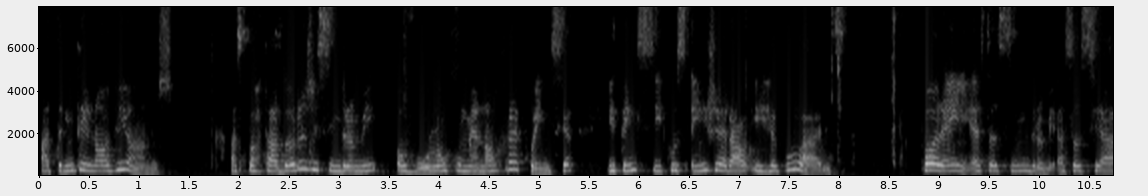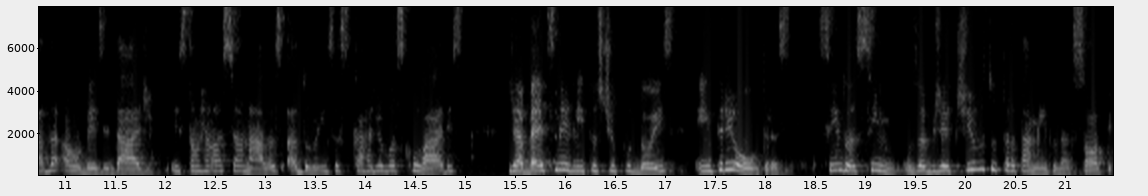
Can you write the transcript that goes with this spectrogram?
a 39 anos. As portadoras de síndrome ovulam com menor frequência e têm ciclos em geral irregulares. Porém, esta síndrome associada à obesidade estão relacionadas a doenças cardiovasculares diabetes mellitus tipo 2, entre outras. Sendo assim, os objetivos do tratamento da SOP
